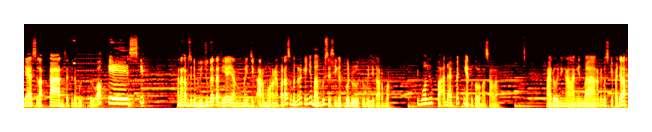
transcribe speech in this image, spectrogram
Ya silakan, saya tidak butuh. Oke, skip. Karena nggak bisa dibeli juga tadi ya yang magic armornya. Padahal sebenarnya kayaknya bagus ya singkat gue dulu tuh magic armor. Tapi gue lupa ada efeknya tuh kalau nggak salah. Aduh ini ngalangin banget, gue skip aja lah.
